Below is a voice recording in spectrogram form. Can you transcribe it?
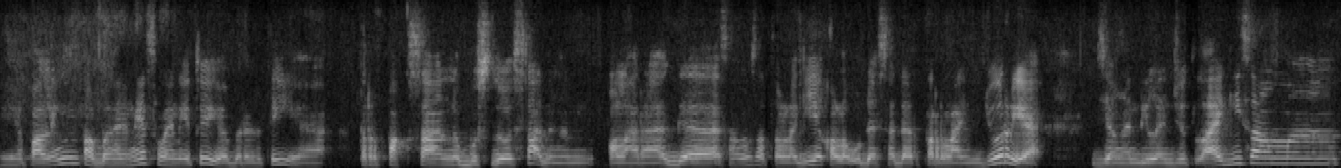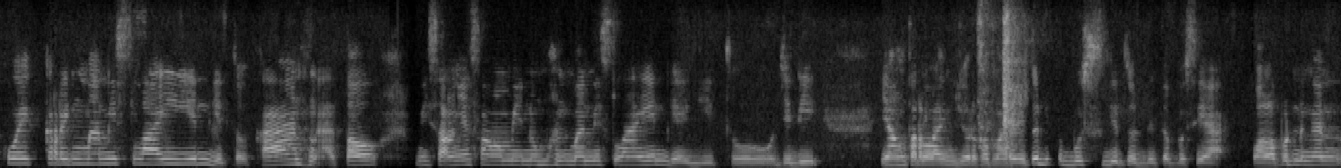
Ya paling tambahannya selain itu ya berarti ya terpaksa nebus dosa dengan olahraga sama satu lagi ya kalau udah sadar terlanjur ya jangan dilanjut lagi sama kue kering manis lain gitu kan atau misalnya sama minuman manis lain kayak gitu jadi yang terlanjur kemarin itu ditebus gitu, ditebus ya. Walaupun dengan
